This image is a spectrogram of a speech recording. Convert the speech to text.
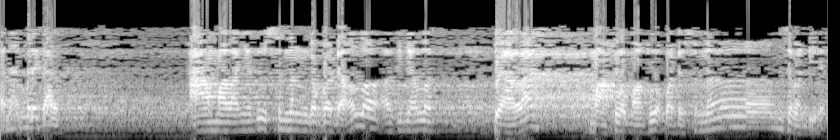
karena mereka amalannya itu senang kepada Allah. Akhirnya Allah balas makhluk-makhluk pada senang sama dia.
